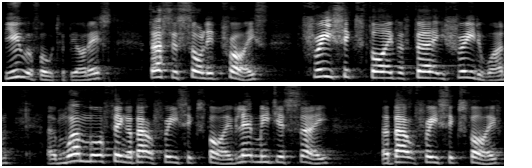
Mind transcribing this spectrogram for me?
Beautiful, to be honest. That's a solid price. 365 or 33 to 1. And one more thing about 365, let me just say about 365,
